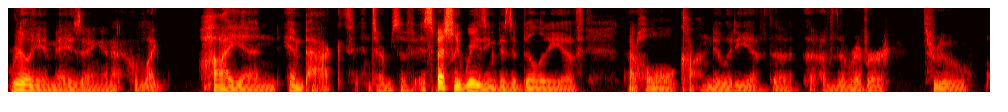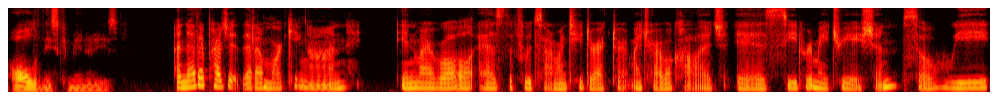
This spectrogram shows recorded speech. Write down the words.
really amazing and uh, like high end impact in terms of especially raising visibility of that whole continuity of the of the river through all of these communities. Another project that I'm working on in my role as the food sovereignty director at my tribal college is seed rematriation. So we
